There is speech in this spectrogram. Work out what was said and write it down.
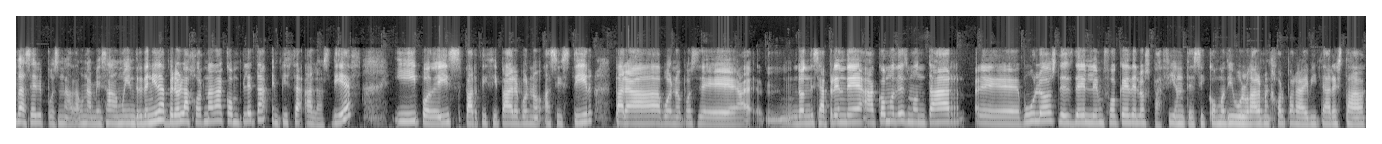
va a ser, pues nada, una mesa muy entretenida, pero la jornada completa empieza a las 10 y podéis participar, bueno, asistir para, bueno, pues a- mm, donde se aprende a cómo desmontar eh, bulos desde el enfoque de los pacientes y cómo divulgar mejor para evitar esta,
